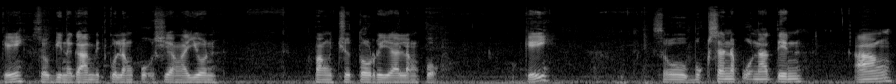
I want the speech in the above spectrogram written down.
Okay? So ginagamit ko lang po siya ngayon pang tutorial lang po. Okay? So buksan na po natin ang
